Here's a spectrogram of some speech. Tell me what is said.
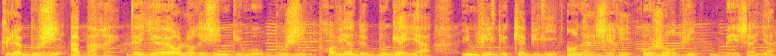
que la bougie apparaît. D'ailleurs, l'origine du mot bougie provient de Bougaya, une ville de Kabylie en Algérie, aujourd'hui Béjaïa,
